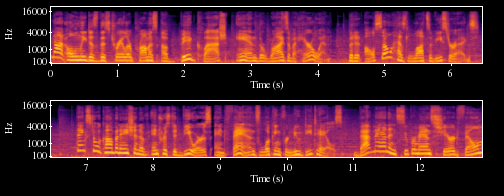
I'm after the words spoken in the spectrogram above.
Not only does this trailer promise a big clash and the rise of a heroine, but it also has lots of Easter eggs. Thanks to a combination of interested viewers and fans looking for new details, Batman and Superman's shared film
